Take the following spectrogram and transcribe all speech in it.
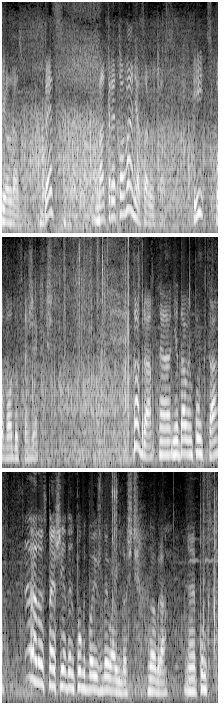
i od razu. Bez maltretowania cały czas. I z powodów też jakichś. Dobra, e, nie dałem punkta. A dostajesz jeden punkt, bo już była ilość. Dobra, e, punkt.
